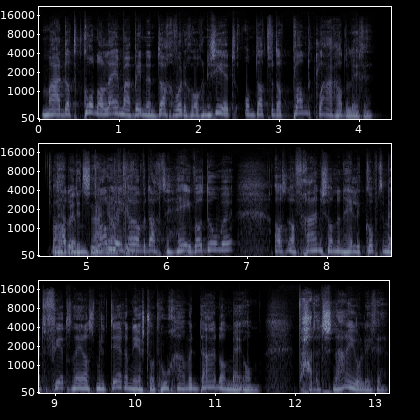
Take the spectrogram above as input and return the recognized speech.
Maar dat kon alleen maar binnen een dag worden georganiseerd omdat we dat plan klaar hadden liggen. We, hadden hebben een plan liggen waar we dachten, hé, hey, wat doen we als in Afghanistan een helikopter met 40 Nederlandse militairen neerstort? Hoe gaan we daar dan mee om? We hadden het scenario liggen.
